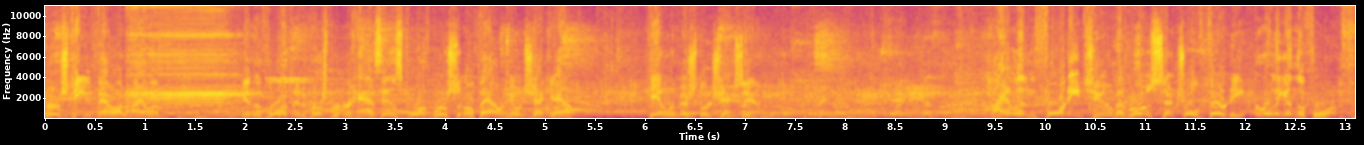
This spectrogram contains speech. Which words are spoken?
First team foul on Hiland in the fourth, and Hirschberger has his fourth personal foul, he'll check out. Kalen Mishler checks in. Hiland 42, Monroe Central 30, early in the fourth.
